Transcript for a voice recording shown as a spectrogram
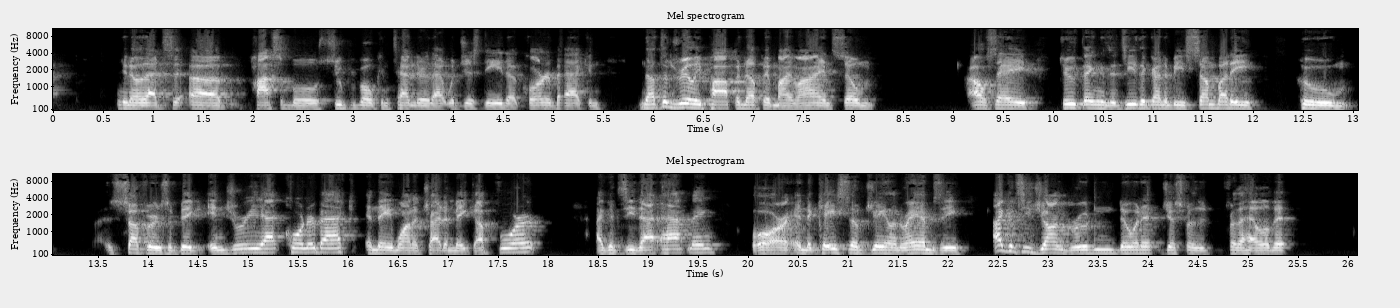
You know, that's a possible Super Bowl contender that would just need a cornerback, and nothing's really popping up in my mind. So I'll say two things. It's either going to be somebody who suffers a big injury at cornerback and they want to try to make up for it. I could see that happening. Or in the case of Jalen Ramsey, I could see Jon Gruden doing it just for the for the hell of it.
